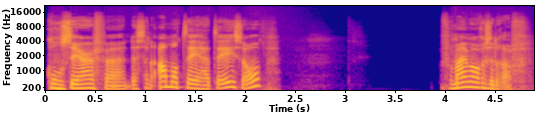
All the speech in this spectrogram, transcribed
conserven, daar staan allemaal THT's op. Voor mij mogen ze eraf.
